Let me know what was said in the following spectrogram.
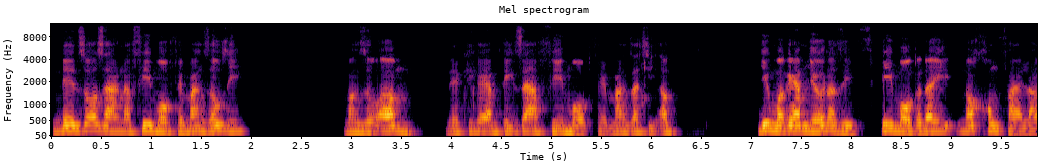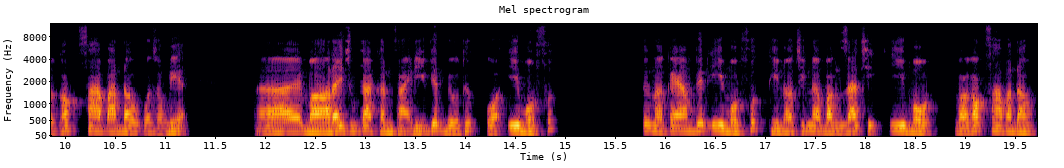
Nên rõ ràng là phi một phải mang dấu gì? Mang dấu âm. Nên khi các em tính ra phi một phải mang giá trị âm. Nhưng mà các em nhớ là gì? Phi một ở đây nó không phải là góc pha ban đầu của dòng điện Đấy, mà ở đây chúng ta cần phải đi viết biểu thức của y một phức. Tức là các em viết y một phức thì nó chính là bằng giá trị y một và góc pha ban đầu.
